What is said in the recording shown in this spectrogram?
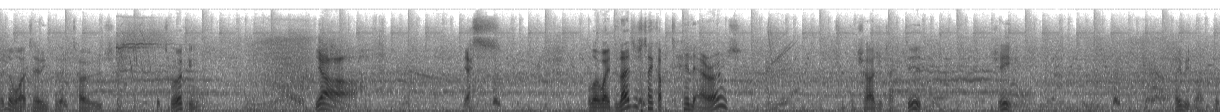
don't know why it's aiming for their toes. It's working. Yeah! Yes! Although, wait, did that just take up 10 arrows? The charge attack did. Gee. Maybe not, but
